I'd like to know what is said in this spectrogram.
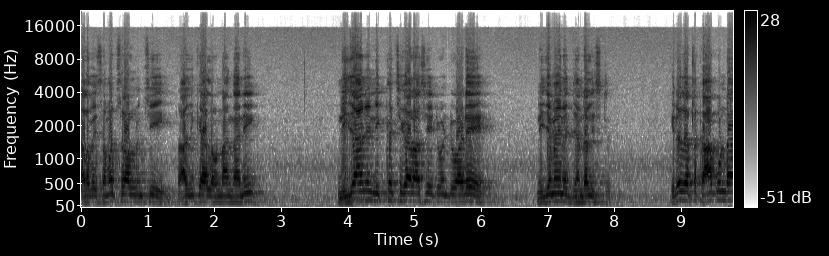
నలభై సంవత్సరాల నుంచి రాజకీయాల్లో ఉన్నాం కానీ నిజాన్ని నిక్కచ్చిగా రాసేటువంటి వాడే నిజమైన జర్నలిస్ట్. ఈరోజు అట్లా కాకుండా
